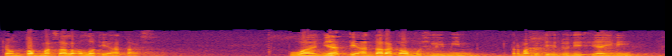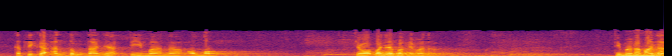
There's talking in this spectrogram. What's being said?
contoh masalah Allah di atas. Banyak di antara kaum muslimin termasuk di Indonesia ini ketika antum tanya di mana Allah? Jawabannya bagaimana? Di mana-mana.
